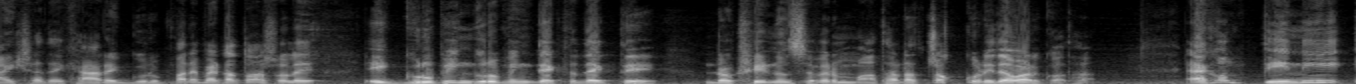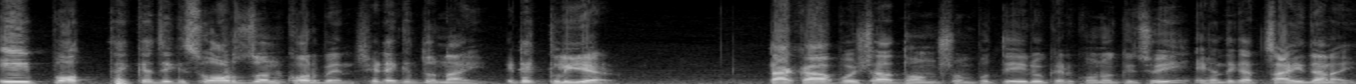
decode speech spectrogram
আইসা দেখে আরেক গ্রুপ। মানে বেটা তো আসলে এই গ্রুপিং গ্রুপিং দেখতে দেখতে ডক্টর ইউনুসেফের মাথাটা চক্করি দেওয়ার কথা। এখন তিনি এই পথ থেকে যে কিছু অর্জন করবেন, সেটা কিন্তু নাই, এটা ক্লিয়ার টাকা, পয়সা ধন সম্পত্তি এই লোকের কোনো কিছুই এখান থেকে চাহিদা নাই।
